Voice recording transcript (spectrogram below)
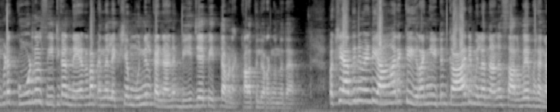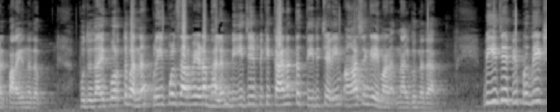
ഇവിടെ കൂടുതൽ സീറ്റുകൾ നേടണം എന്ന ലക്ഷ്യം മുന്നിൽ കണ്ടാണ് ബി ജെ പി ഇത്തവണ കളത്തിലിറങ്ങുന്നത്. പക്ഷേ അതിനുവേണ്ടി ആരൊക്കെ ഇറങ്ങിയിട്ടും കാര്യമില്ലെന്നാണ് സർവേ ഫലങ്ങൾ പറയുന്നത്. പുതുതായി പുറത്തു വന്ന പ്രീപോൾ സർവേയുടെ ഫലം ബി ജെ പിക്ക് കനത്ത തിരിച്ചടിയും ആശങ്കയുമാണ് നൽകുന്നത്. ബി ജെ പി പ്രതീക്ഷ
